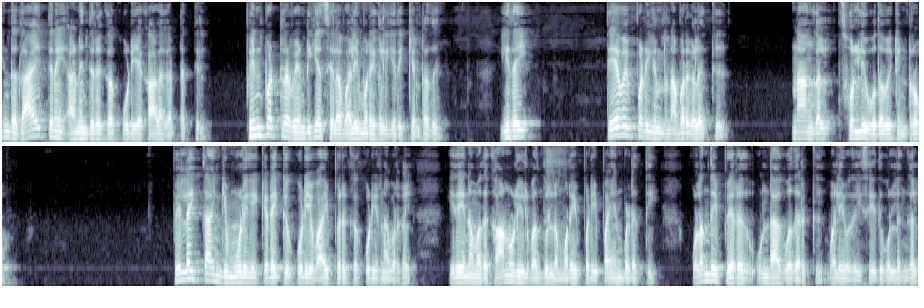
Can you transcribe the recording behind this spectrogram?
இந்த தாயத்தினை அணிந்திருக்கக்கூடிய காலகட்டத்தில் பின்பற்ற வேண்டிய சில வழிமுறைகள் இருக்கின்றது. இதை தேவைப்படுகின்ற நபர்களுக்கு நாங்கள் சொல்லி உதவுகின்றோம். பிள்ளைத்தாங்கி மூலிகை கிடைக்கக்கூடிய வாய்ப்பு இருக்கக்கூடிய நபர்கள் இதை நமது காணொலியில் வந்துள்ள முறைப்படி பயன்படுத்தி குழந்தை பேறு உண்டாகுவதற்கு வழிவகை செய்து கொள்ளுங்கள்.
